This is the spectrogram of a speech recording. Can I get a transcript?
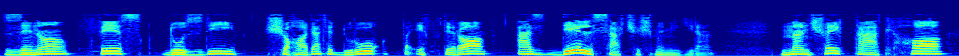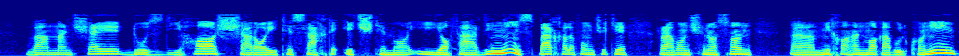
زنا فسق دزدی شهادت دروغ و افترا از دل سرچشمه می‌گیرند. منشأ قتل ها و منشأ دزدی ها شرایط سخت اجتماعی یا فردی نیست. برخلاف اونچه که روانشناسان می‌خواهند ما قبول کنیم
